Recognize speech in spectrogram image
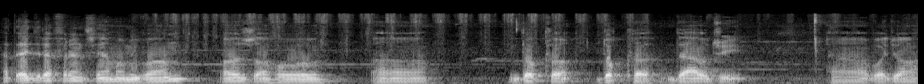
Hát egy referenciám, ami van, az, ahol a Dokka, Dokka Dauji, vagy a,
